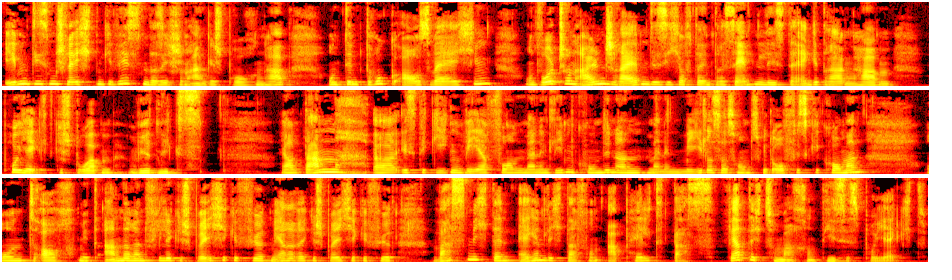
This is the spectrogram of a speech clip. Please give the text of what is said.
eben diesem schlechten Gewissen, das ich schon angesprochen habe, und dem Druck ausweichen und wollte schon allen schreiben, die sich auf der Interessentenliste eingetragen haben, Projekt gestorben, wird nix. Ja, und dann äh, ist die Gegenwehr von meinen lieben Kundinnen, meinen Mädels aus HomeSuite Office gekommen und auch mit anderen viele Gespräche geführt, mehrere Gespräche geführt, was mich denn eigentlich davon abhält, das fertig zu machen, dieses Projekt.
